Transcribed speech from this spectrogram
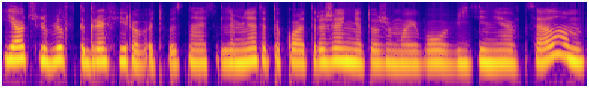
я очень люблю фотографировать, вы знаете. Для меня это такое отражение тоже моего видения в целом.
